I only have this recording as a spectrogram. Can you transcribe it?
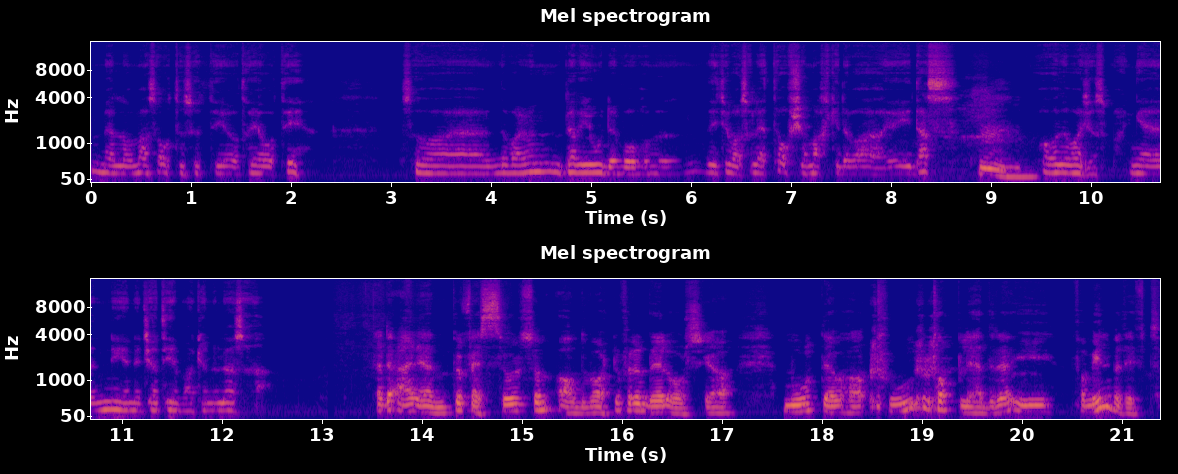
mellom altså 78 og 83. Så eh, det var jo en periode hvor det ikke var så lett. Offshoremarkedet var i dass. Mm. Og det var ikke så mange nye initiativ man kunne løse. Det er en professor som advarte for en del år siden mot det å ha to toppledere i familiebedrift.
